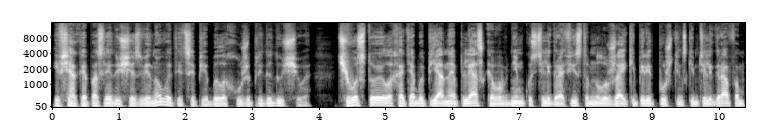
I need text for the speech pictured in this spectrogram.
и всякое последующее звено в этой цепи было хуже предыдущего. Чего стоила хотя бы пьяная пляска в обнимку с телеграфистом на лужайке перед Пушкинским телеграфом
